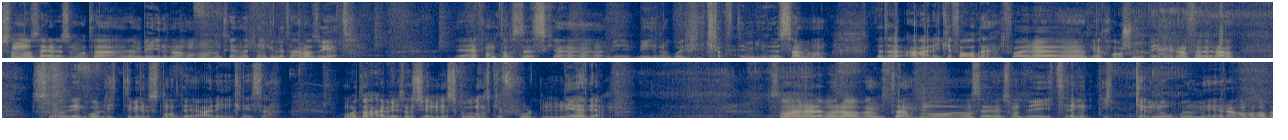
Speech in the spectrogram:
Så nå ser det ut som at eh, den begynner å tjene penger litt her altså, gitt. Det er fantastisk. Eh, vi begynner å gå i kraftig minus her nå. Dette her er ikke farlig, for eh, vi har så mye penger fra før av. Så vi går litt i minus nå. Det er ingen krise. Og dette her vil sannsynligvis gå ganske fort ned igjen. Så her er det bare å avvente. Nå ser det ut som at vi trenger ikke noe mer av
